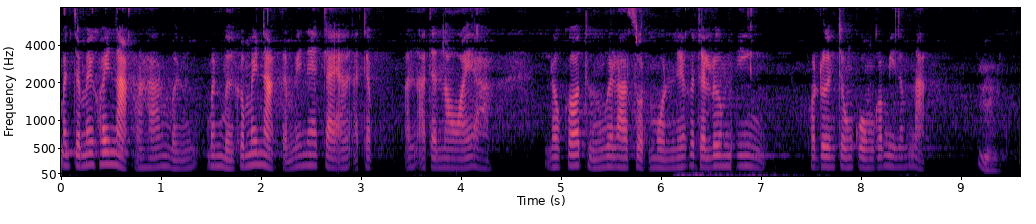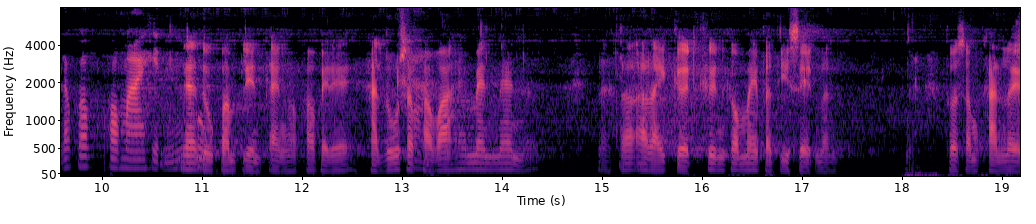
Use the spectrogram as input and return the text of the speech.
มันจะไม่ค่อยหนักนะคะ เหมือนมันเหมือนก็ไม่หนักแต่ไม่แน่ใจอันอาจจะมันอาจจะน้อยอะ แล้วก็ถึงเวลาสวดมนต์เนี่ยก็จะเริ่มนิ่ง พอเดินจงกรมก็มีน้ำหนักอืมแล้วก็พอมาเห็นเนี่ยดูความเปลี่ยนแปลงของเขาไปเรื่อยหัดรู้สภาวะให้แม่นๆนะนะแล้วอะไรเกิดขึ้นก็ไม่ปฏิเสธมันนะ ตัวสำคัญเลย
